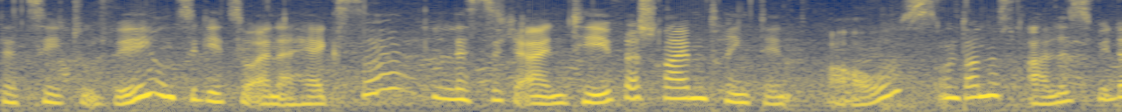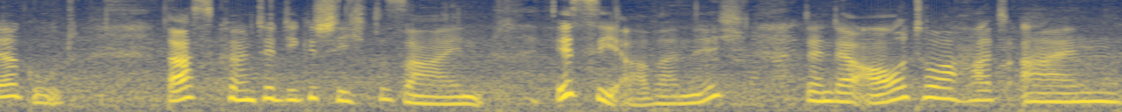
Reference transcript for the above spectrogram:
Der Zeh tut weh und sie geht zu einer Hexe, lässt sich einen Tee verschreiben, trinkt den aus und dann ist alles wieder gut. Das könnte die Geschichte sein. Ist sie aber nicht, denn der Autor hat ein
